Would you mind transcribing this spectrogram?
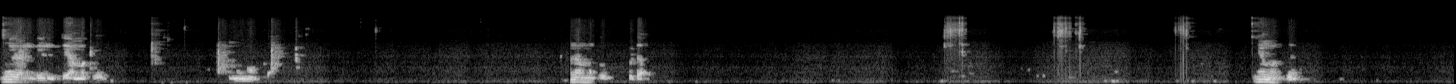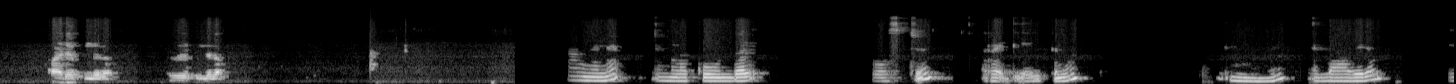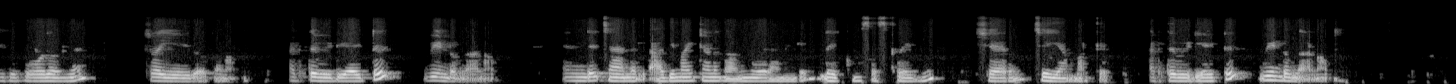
ഇനി രണ്ട് മിനിറ്റ് നമുക്ക് നോക്കാം. നമുക്ക് ഉപ്പിടാം. നമുക്ക് ആരോഗ്യത്തിന്റെ അങ്ങനെ നമ്മളെ കൂന്തൽ പോസ്റ്റ് റെഡി ആയിക്കണം എല്ലാവരും ഇതുപോലെ ഒന്ന് ട്രൈ ചെയ്ത് നോക്കണം. അടുത്ത വീഡിയോ ആയിട്ട് വീണ്ടും കാണാം. എന്റെ ചാനൽ ആദ്യമായിട്ടാണ് കാണുന്നവരാണെങ്കിൽ ലൈക്കും സബ്സ്ക്രൈബും ഷെയറും ചെയ്യാൻ മറക്കരുത്. അടുത്ത വീഡിയോ ആയിട്ട് വീണ്ടും കാണാം.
